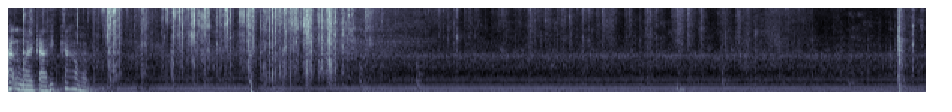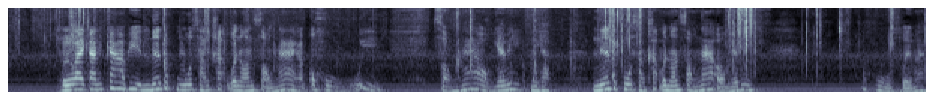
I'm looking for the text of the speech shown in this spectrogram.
ฮะรายการที่เก้าครับ รายการที่เก้าพี่เนื้อตะปูสังขะวานอนสองหน้าครับ โอ้โหสองหน้าออกเยอะพี่นี่ครับ เนื้อตะปูสังขะวานอนสองหน้าออกเยอะพี่โอ้โหสวยมาก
